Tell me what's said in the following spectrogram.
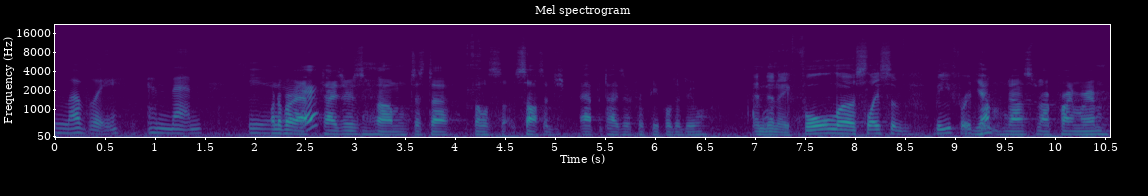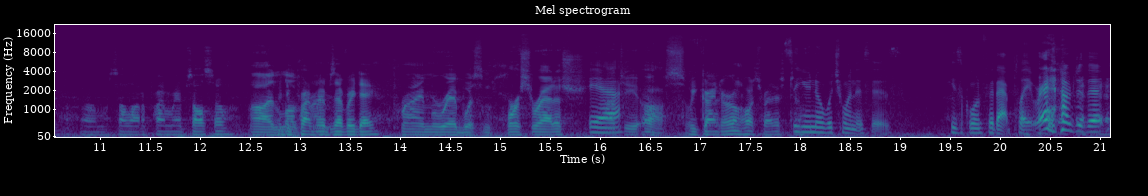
Lovely. And then here. One of our appetizers, um, just a little sausage appetizer for people to do. And then a full uh, slice of beef right Yep, that's our prime rib. Um, we sell a lot of prime ribs also. Oh, I we love do prime, prime. ribs every day. Prime rib with some horseradish. Yeah. Oh, so We grind our own horseradish So you know which one this is. He's going for that plate right after the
